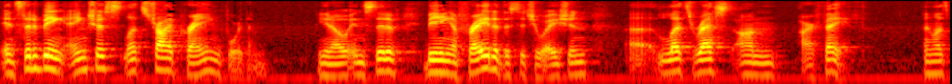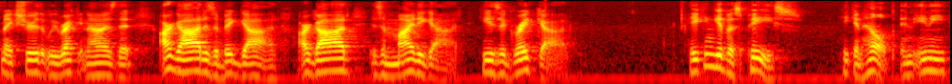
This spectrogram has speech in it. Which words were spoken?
Instead of being anxious, let's try praying for them. You know, instead of being afraid of the situation, uh, let's rest on our faith. And let's make sure that we recognize that our God is a big God. Our God is a mighty God. He is a great God. He can give us peace. He can help in any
